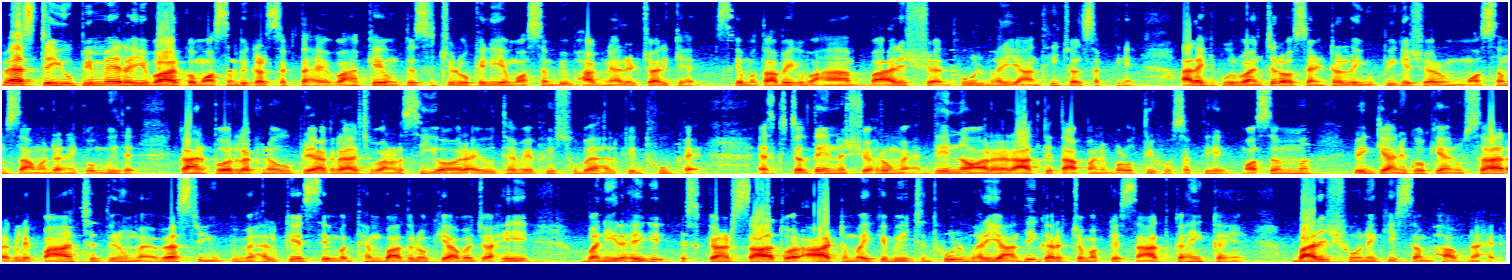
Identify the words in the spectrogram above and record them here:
West UP में रविवार को मौसम बिगड़ सकता है। वहाँ के उनतीस जिलों के लिए मौसम विभाग ने अलर्ट जारी किया है। इसके मुताबिक वहाँ बारिश, धूल भरी आंधी चल सकती है। हालाँकि पूर्वांचल और सेंट्रल यूपी के शहरों में मौसम सामान्य रहने की उम्मीद है। कानपुर, लखनऊ, प्रयागराज, वाराणसी और अयोध्या में भी सुबह हल्की धूप है। इसके चलते इन शहरों में दिन और रात के तापमान में बढ़ोतरी हो सकती है। मौसम वैज्ञानिकों के अनुसार अगले पाँच दिनों में वेस्ट यूपी में हल्के से मध्यम बादलों की आवाजाही बनी रहेगी। इस कारण सात और आठ मई के बीच धूल भरी आंधी गरज चमक के साथ कहीं कहीं बारिश होने की संभावना है।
